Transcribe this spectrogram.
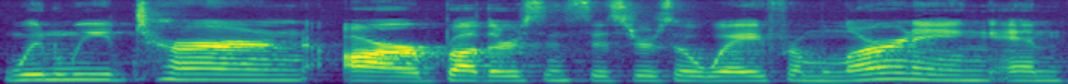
when we turn our brothers and sisters away from learning and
